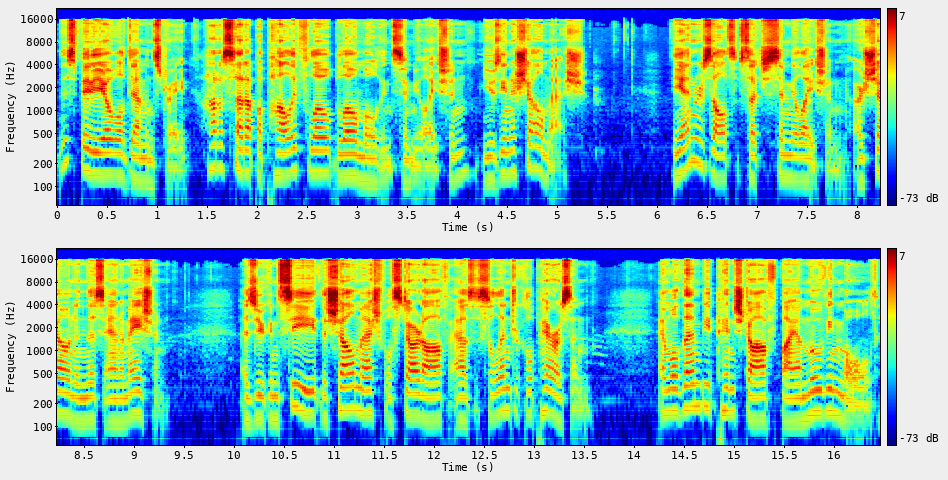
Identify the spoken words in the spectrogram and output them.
This video will demonstrate how to set up a polyflow blow molding simulation using a shell mesh. The end results of such a simulation are shown in this animation. As you can see, the shell mesh will start off as a cylindrical parison, and will then be pinched off by a moving mold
